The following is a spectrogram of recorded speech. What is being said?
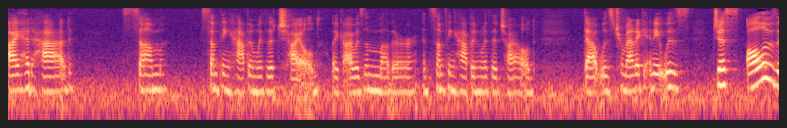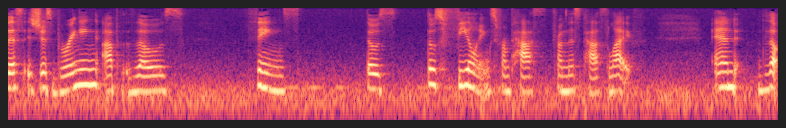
I had had some something happen with a child. Like I was a mother and something happened with a child that was traumatic. And it was just all of this is just bringing up those things those those feelings from past from this past life and the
